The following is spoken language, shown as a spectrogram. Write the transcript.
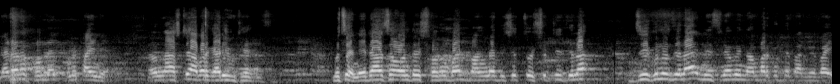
ব্যাটারা ফোন ফোনে পাই না। লাস্টে আবার গাড়ি উঠিয়ে দিছে। বুঝছেন? এটা হচ্ছে অন্টের শোরুম বাংলাদেশের চৌষট্টি জেলা যে কোনো জেলায় নিজ নামে নাম্বার করতে পারবে ভাই।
